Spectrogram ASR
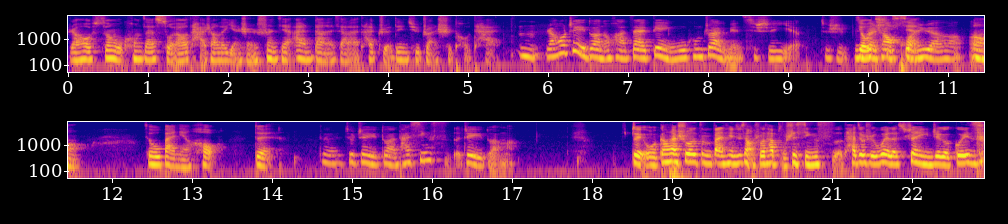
然后孙悟空在锁妖塔上的眼神瞬间暗淡了下来，他决定去转世投胎。嗯，然后这一段的话，在电影《悟空传》里面，其实也就是基有本上还原了。嗯，就五百年后，对对，就这一段他心死的这一段嘛。对，我刚才说了这么半天，就想说他不是心死，他就是为了顺应这个规则。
